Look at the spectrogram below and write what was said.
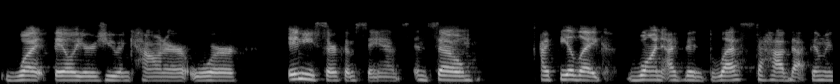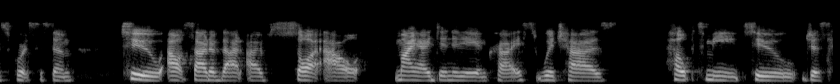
what failures you encounter, or any circumstance. And so I feel like one, I've been blessed to have that family support system. Two, outside of that, I've sought out my identity in Christ, which has helped me to just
